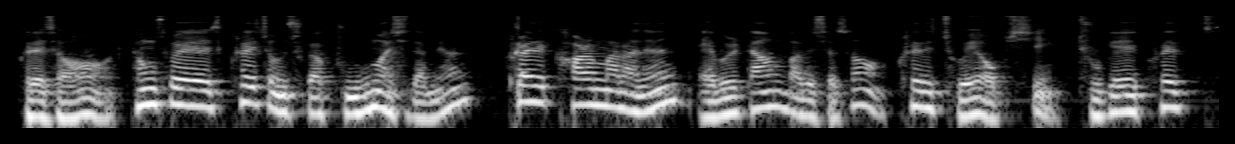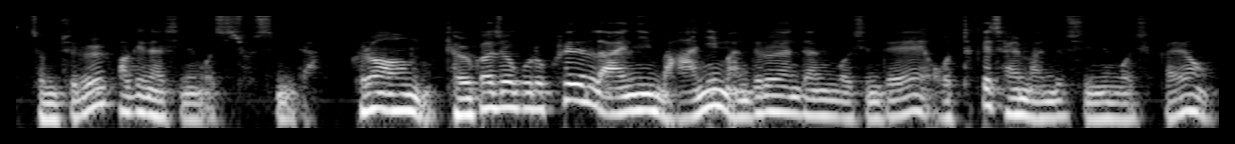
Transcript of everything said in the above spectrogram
그래서 평소에 크레딧 점수가 궁금하시다면 크레딧 카르마라는 앱을 다운받으셔서 크레딧 조회 없이 두 개의 크레딧 점수를 확인하시는 것이 좋습니다. 그럼 결과적으로 크레딧 라인이 많이 만들어야 한다는 것인데 어떻게 잘 만들 수 있는 것일까요?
